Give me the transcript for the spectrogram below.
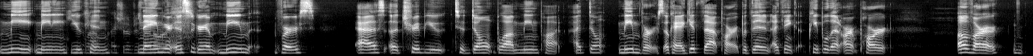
me, meaning you can I should have just name your. Instagram meme verse as a tribute to Don't Blah Meme Pot. I don't meme verse. Okay, I get that part, but then I think people that aren't part of our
